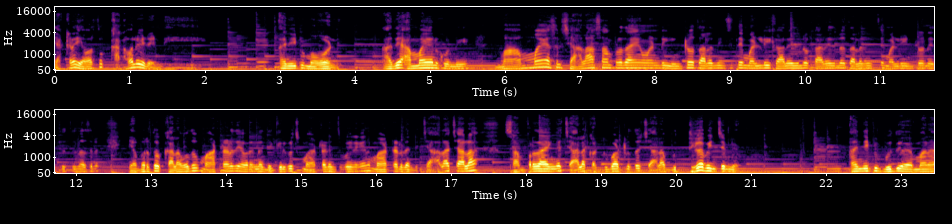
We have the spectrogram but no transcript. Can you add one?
ఎక్కడ ఎవరితో కలవలేడండి అని చెప్పి మగవాడిని అదే అమ్మాయి అనుకోండి మా అమ్మాయి అసలు చాలా సాంప్రదాయం అండి. ఇంట్లో తలదించితే మళ్ళీ కాలేజీలో కాలేజీలో తలదించితే మళ్ళీ ఇంట్లో ఎత్తుతుంది. అసలు ఎవరితో కలవదు మాట్లాడదు. ఎవరైనా దగ్గరికి వచ్చి మాట్లాడించబోయినా కానీ మాట్లాడదండి. చాలా చాలా సాంప్రదాయంగా చాలా కట్టుబాట్లతో చాలా బుద్ధిగా పెంచాం మేము. అని చెప్పి బుద్ధి మన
